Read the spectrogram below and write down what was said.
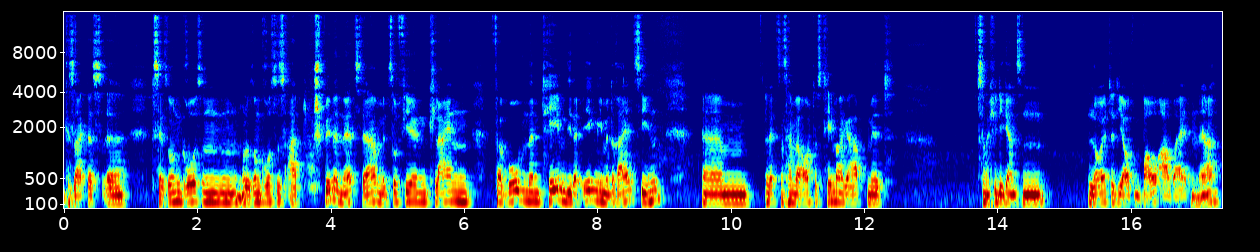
gesagt, dass äh, das ja so einen großen oder so ein großes Art Spinnennetz, ja, mit so vielen kleinen verwobenen Themen, die da irgendwie mit reinziehen. Ähm, letztens haben wir auch das Thema gehabt mit zum Beispiel die ganzen Leute, die auf dem Bau arbeiten, ja,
